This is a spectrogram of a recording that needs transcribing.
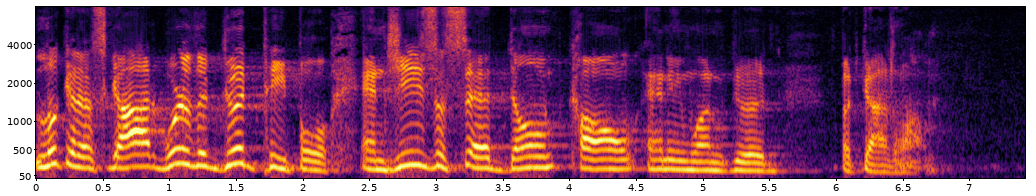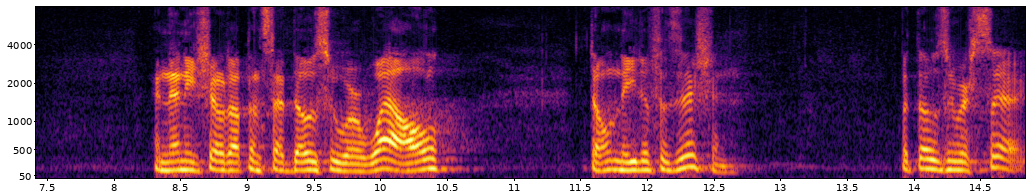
Look at us, God, we're the good people. And Jesus said, don't call anyone good but God alone. And then he showed up and said, those who are well don't need a physician, but those who are sick.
